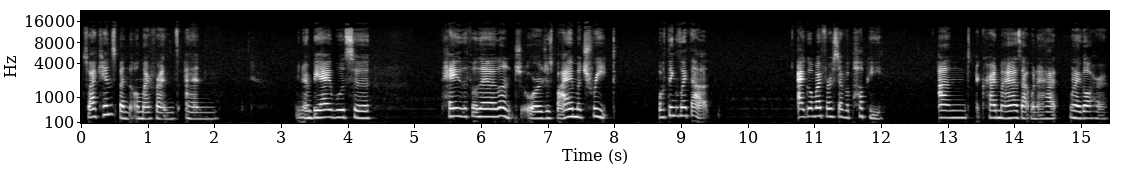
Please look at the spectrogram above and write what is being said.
so I can spend it on my friends and, you know, be able to pay for their lunch or just buy them a treat or things like that. I got my first ever puppy and I cried my eyes out when I had when I got her,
